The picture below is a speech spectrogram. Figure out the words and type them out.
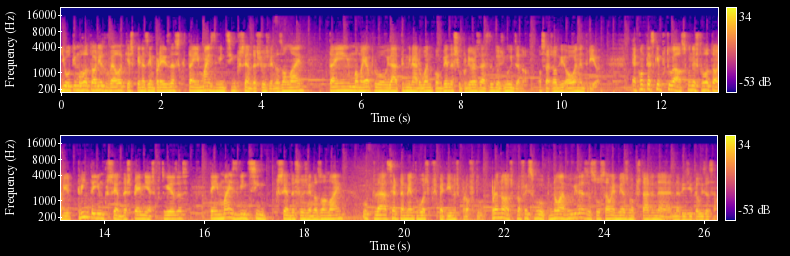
e o último relatório revela que as pequenas empresas que têm mais de 25% das suas vendas online têm uma maior probabilidade de terminar o ano com vendas superiores às de 2019, ou seja, ao, ano anterior. Acontece que em Portugal, segundo este relatório, 31% das PMEs portuguesas têm mais de 25% das suas vendas online, o que dá certamente boas perspectivas para o futuro. Para nós, para o Facebook, não há dúvidas, a solução é mesmo apostar na, na digitalização.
